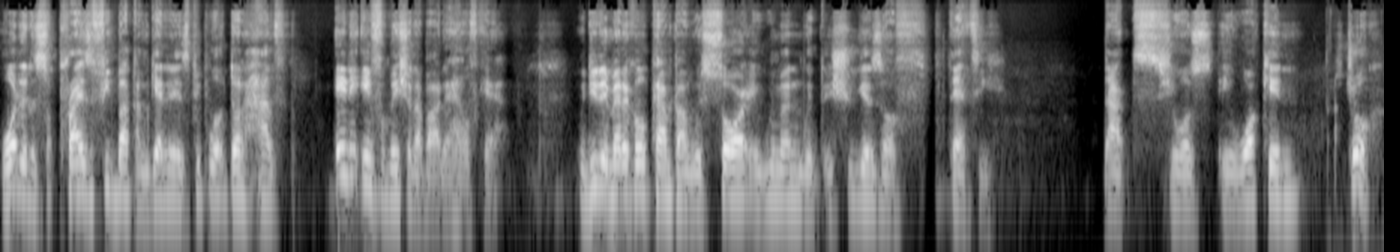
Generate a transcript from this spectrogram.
what are the surprise feedback I'm getting is people don't have any information about their healthcare. We did a medical camp and we saw a woman with the sugars of 30 that she was a walking stroke.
